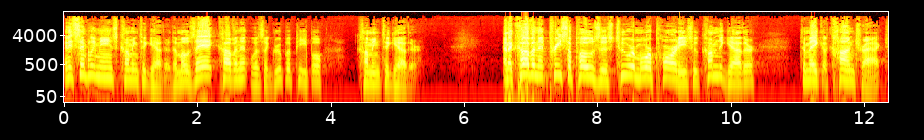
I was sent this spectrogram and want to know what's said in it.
And it simply means coming together. The Mosaic covenant was a group of people coming together. And a covenant presupposes two or more parties who come together to make a contract,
